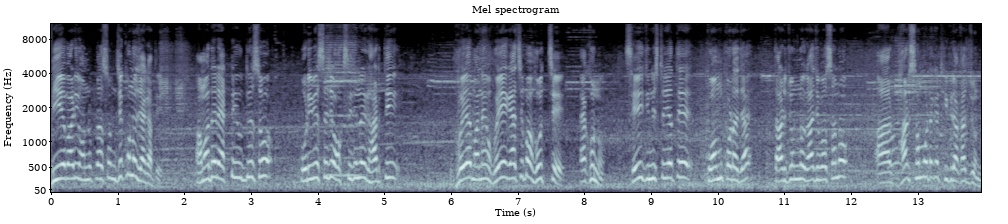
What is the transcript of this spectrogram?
বিয়ে বাড়ি অন্নপ্রাশন যে কোনো জায়গাতে। আমাদের একটাই উদ্দেশ্য পরিবেশে যে অক্সিজেনের ঘাটতি হয়ে মানে হয়ে গেছে বা হচ্ছে এখনও সেই জিনিসটা যাতে কম করা যায় তার জন্য গাছ বসানো আর ভারসাম্যটাকে ঠিক রাখার জন্য।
